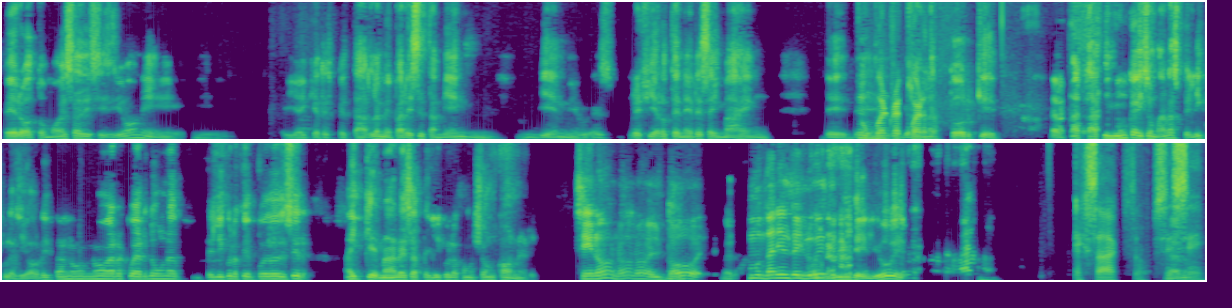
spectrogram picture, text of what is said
pero tomó esa decisión y y hay que respetarla. Me parece también bien, prefiero tener esa imagen de, un buen recuerdo. actor que la verdad casi nunca hizo malas películas. y ahorita no, no recuerdo una película que puedo decir, ay, qué mala esa película con Sean Connery. Sí, no, no, no, el todo, como un Daniel Day-Lewis. Exacto, sí, sí.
